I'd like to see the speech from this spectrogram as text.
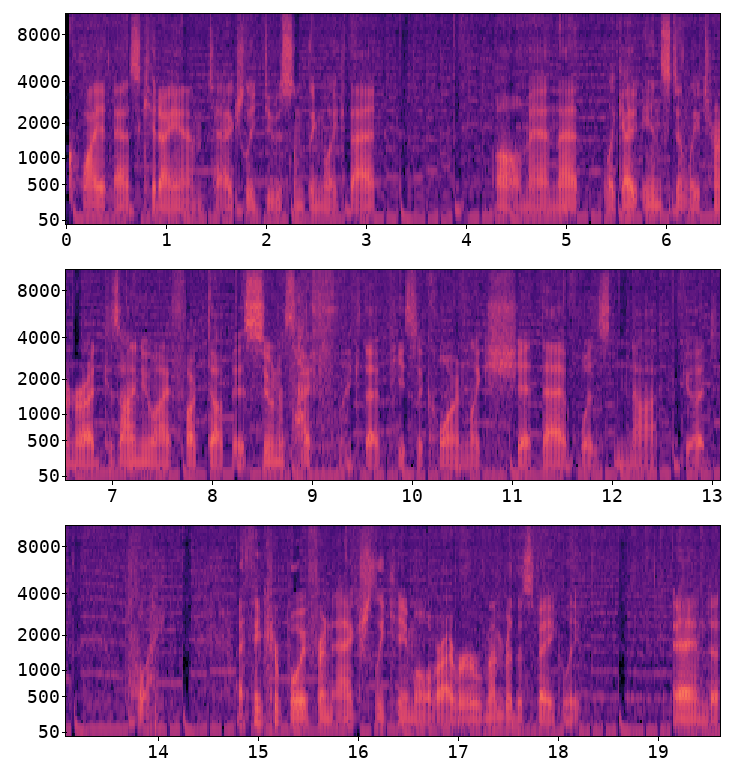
quiet ass kid I am to actually do something like that, oh man, that, like I instantly turned red because I knew I fucked up as soon as I flicked that piece of corn, like shit, that was not good. like, I think her boyfriend actually came over. I remember this vaguely. And uh,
